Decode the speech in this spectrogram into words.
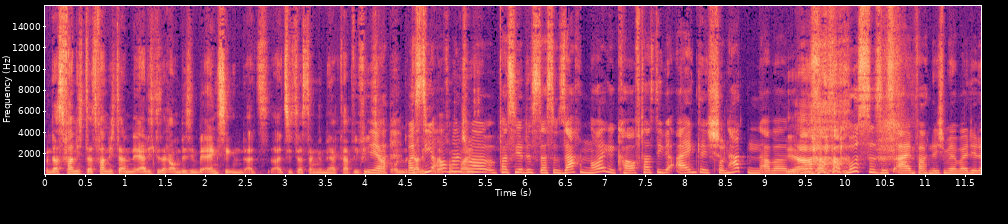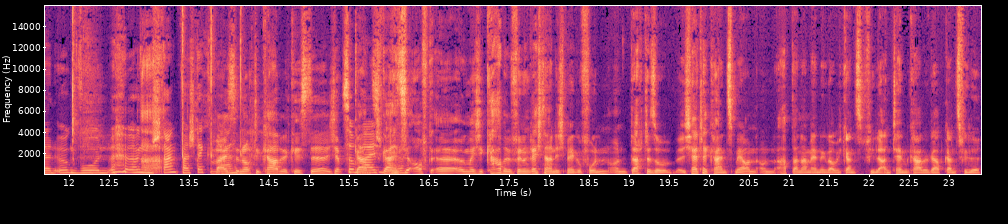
und das fand ich, das fand ich dann ehrlich gesagt auch ein bisschen beängstigend, als, als ich das dann gemerkt habe, wie viel ja. ich habe und Was gar nicht dir auch manchmal weiß. passiert ist, dass du Sachen neu gekauft hast, die wir eigentlich schon hatten, aber du Ja. wusstest, wusstest es einfach nicht mehr, weil die dann irgendwo in irgendeinem Schrank versteckt waren. Weißt du noch die Kabelkiste? Ich habe ganz, Beispiel. ganz oft äh, irgendwelche Kabel für den Rechner nicht mehr gefunden und dachte so, ich hätte keins mehr und, und habe dann am Ende, glaube ich, ganz viele Antennenkabel gehabt, ganz viele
